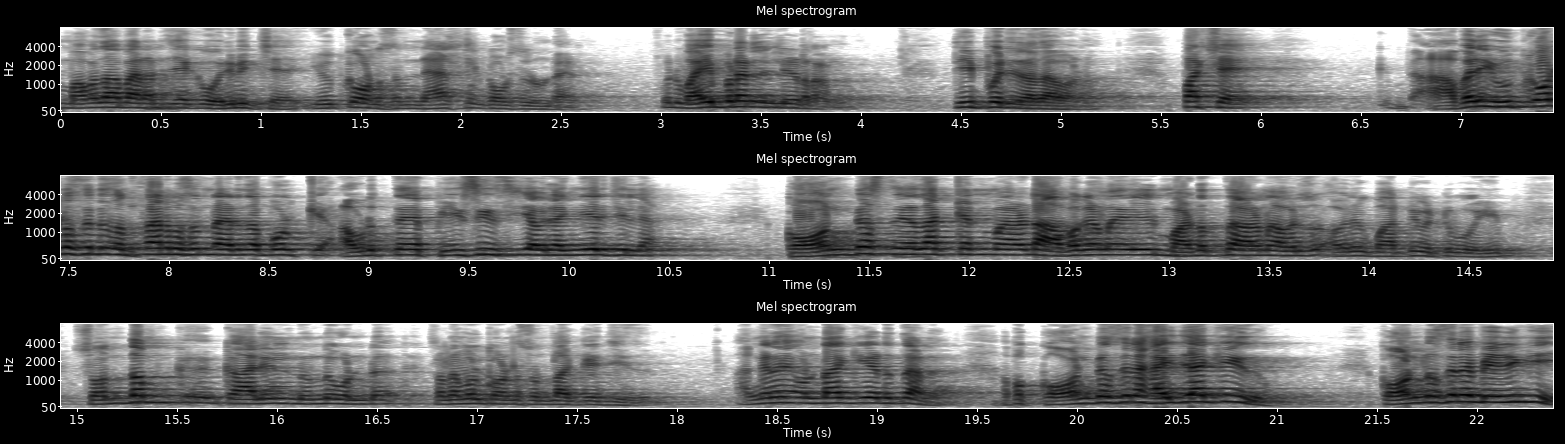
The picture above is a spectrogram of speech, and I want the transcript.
മമതാ ബാനർജിയൊക്കെ ഒരുമിച്ച് യൂത്ത് കോൺഗ്രസ് നാഷണൽ കൗൺസിൽ ഉണ്ടായിരുന്നു. ഒരു വൈബ്രന്റ് ലീഡറാണ്. തീപ്പൊരി നേതാവാണ് പക്ഷേ അവർ യൂത്ത് കോൺഗ്രസിന്റെ സംസ്ഥാന പ്രസിഡന്റ് ആയിരുന്നപ്പോൾ അവിടുത്തെ പി സി സി അവർ അംഗീകരിച്ചില്ല കോൺഗ്രസ് നേതാക്കന്മാരുടെ അവഗണനയിൽ മടുത്താണ് അവർ അവർ പാർട്ടി വിട്ടുപോയി. സ്വന്തം കാലിൽ നിന്നുകൊണ്ട് തൃണമൂൽ കോൺഗ്രസ് ഉണ്ടാക്കുകയും ചെയ്തു. അങ്ങനെ ഉണ്ടാക്കിയെടുത്താണ്. അപ്പോൾ കോൺഗ്രസിനെ ഹൈജാക്ക് ചെയ്തു. കോൺഗ്രസിനെ വിഴുങ്ങി.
